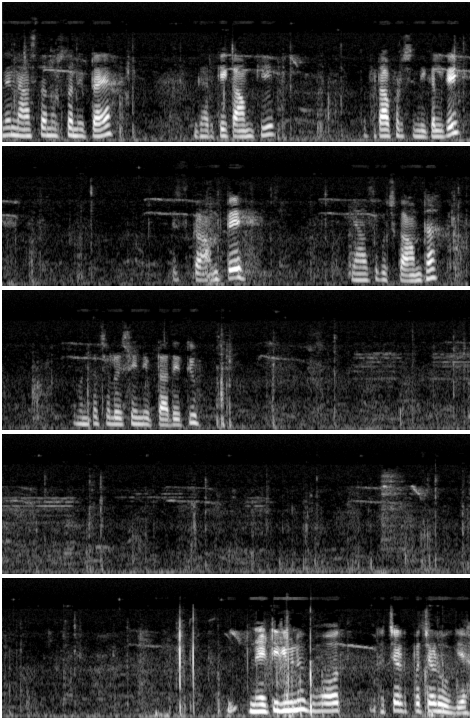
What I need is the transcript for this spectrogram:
मैंने नाश्ता नुश्ता निपटाया, घर के काम किए तो फटाफट से निकल गई। इस काम पे यहाँ से कुछ काम था तो मैंने कहा चलो इसे ही निपटा देती हूँ। नेटिव ना बहुत खचड़ पचड़ हो गया।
